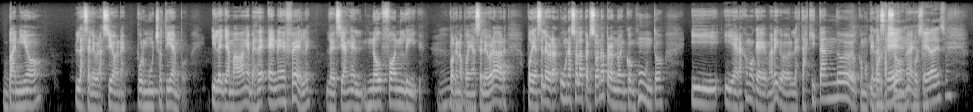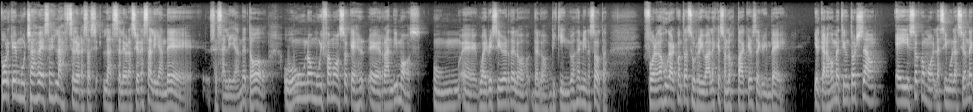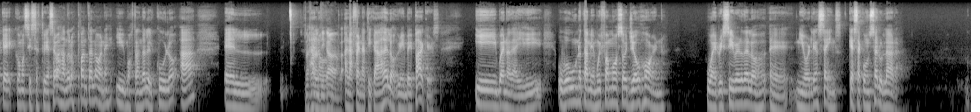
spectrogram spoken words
baneó las celebraciones por mucho tiempo y le llamaban, en vez de NFL, le decían el No Fun League, porque no podían celebrar, podía celebrar una sola persona, pero no en conjunto. Y, y era como que, marico, le estás quitando como que ¿Y la por qué, sazón a ¿Y por eso. qué era eso? Porque muchas veces las, las celebraciones salían de. Se salían de todo. Hubo uno muy famoso que es eh, Randy Moss, un eh, wide receiver de los, de los vikingos de Minnesota. Fueron a jugar contra sus rivales que son los Packers de Green Bay. Y el carajo metió un touchdown e hizo como la simulación de que, como si se estuviese bajando los pantalones y mostrándole el culo a el, La a, los- fanaticada. a las fanaticadas de los Green Bay Packers. Y bueno, de ahí hubo uno también muy famoso, Joe Horn, wide receiver de los eh, New Orleans Saints, que sacó un celular.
